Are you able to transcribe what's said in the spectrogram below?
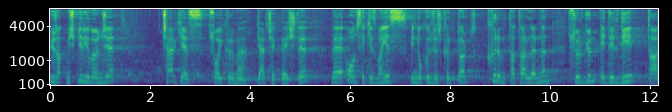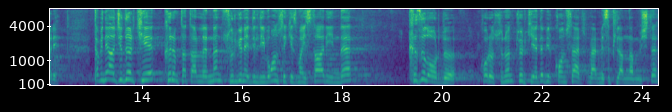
161 yıl önce Çerkez soykırımı gerçekleşti ve 18 Mayıs 1944 Kırım Tatarlarının sürgün edildiği tarih. Tabi ne acıdır ki Kırım Tatarlarının sürgün edildiği bu 18 Mayıs tarihinde Kızıl Ordu Korosu'nun Türkiye'de bir konser vermesi planlanmıştı.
